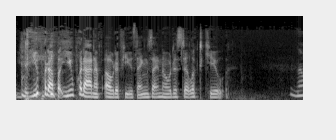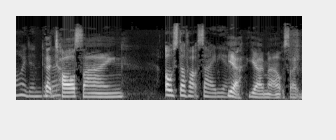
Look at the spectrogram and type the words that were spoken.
You you put up you put on a, out a few things. I noticed it looked cute. No, I didn't. Did That I? tall sign. Oh, stuff outside. Yeah. Yeah, yeah, I'm outside.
